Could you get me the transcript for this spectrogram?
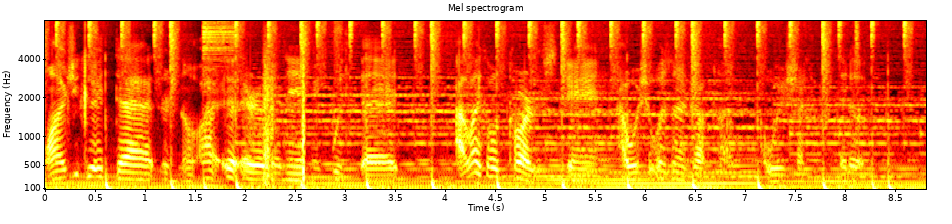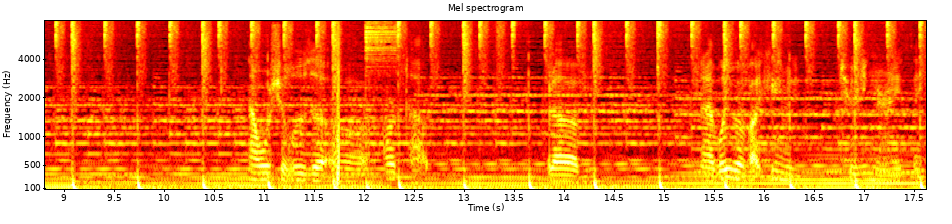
Why'd you get that? There's no aerodynamic with that. I like old cars, and I wish it wasn't a drop top. I wish I could pick that up. I wish it was a uh, hard top it up. Uh, and I believe if I can't even tune or anything.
